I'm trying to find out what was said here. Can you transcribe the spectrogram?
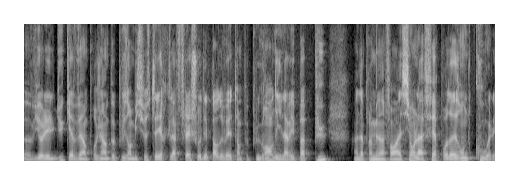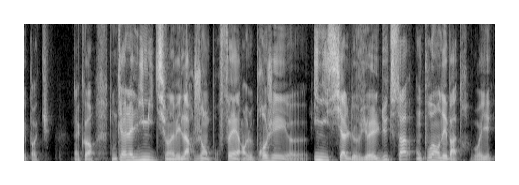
euh, Viollet-le-Duc avait un projet un peu plus ambitieux, c'est-à-dire que la flèche au départ devait être un peu plus grande et il n'avait pas pu, hein, d'après mes informations, la faire pour des raisons de coût à l'époque. D'accord? Donc, à la limite, si on avait l'argent pour faire le projet euh, initial de Viollet-le-Duc, ça, on pourrait en débattre. Vous voyez?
